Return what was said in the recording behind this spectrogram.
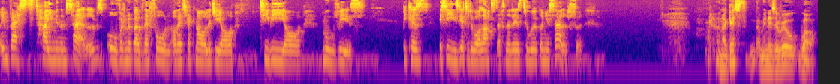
invests time in themselves over and above their phone or their technology or TV or movies, because it's easier to do all that stuff than it is to work on yourself. And I guess, I mean, there's a real, well,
